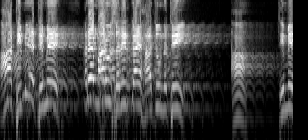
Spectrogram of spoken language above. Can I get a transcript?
હા ધીમે ધીમે અરે મારું શરીર કાંઈ હાજુ નથી. હા ધીમે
